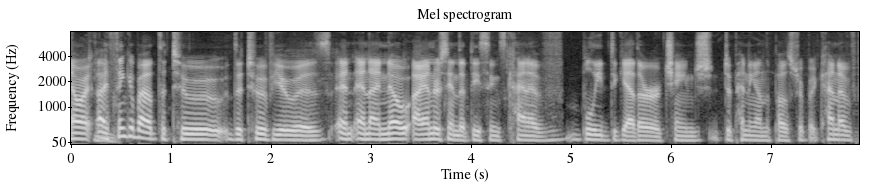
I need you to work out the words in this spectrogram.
Now I, I think about the two the two of you is and, and I know I understand that these things kind of bleed together or change depending on the poster, but kind of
